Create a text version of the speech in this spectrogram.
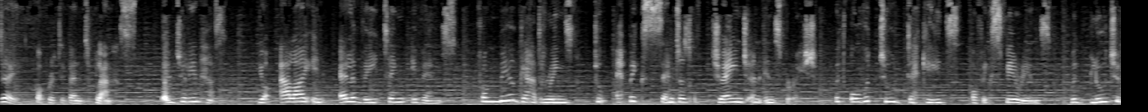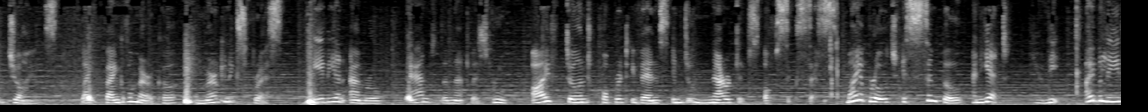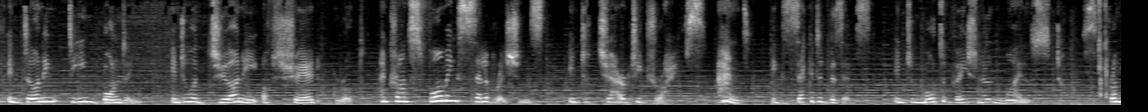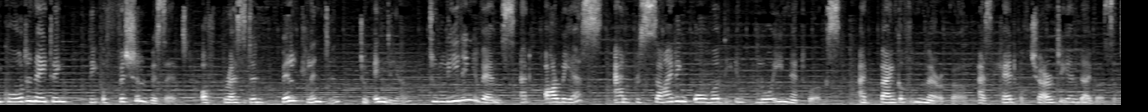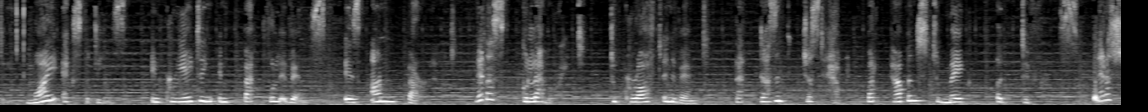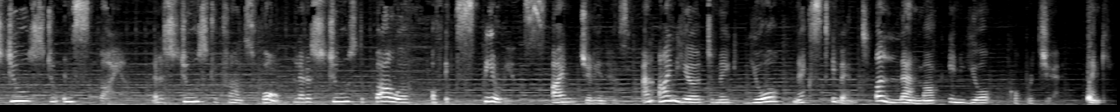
day corporate event planners. I'm Jillian Haslam, your ally in elevating events from mere gatherings to epic centers of change and inspiration. With over two decades of experience with blue chip giants like Bank of America, American Express, ABN AMRO, and the NatWest Group, I've turned corporate events into narratives of success. My approach is simple and yet unique. I believe in turning team bonding into a journey of shared growth and transforming celebrations into charity drives and executive visits into motivational milestones. From coordinating the official visit of President Bill Clinton to India to leading events at RBS and presiding over the employee networks at Bank of America as head of charity and diversity. My expertise in creating impactful events is unparalleled. Let us collaborate to craft an event that doesn't just happen, but happens to make a difference. Let us choose to inspire. Let us choose to transform. Let us choose the power of experience. I'm Jillian Haslam, and I'm here to make your next event a landmark in your corporate journey. Thank you.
